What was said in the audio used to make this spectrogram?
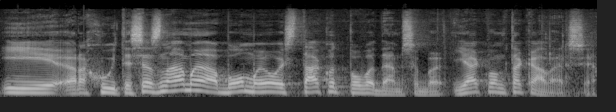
і рахуйтеся з нами, або ми ось так от поведемо себе. Як вам така версія?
